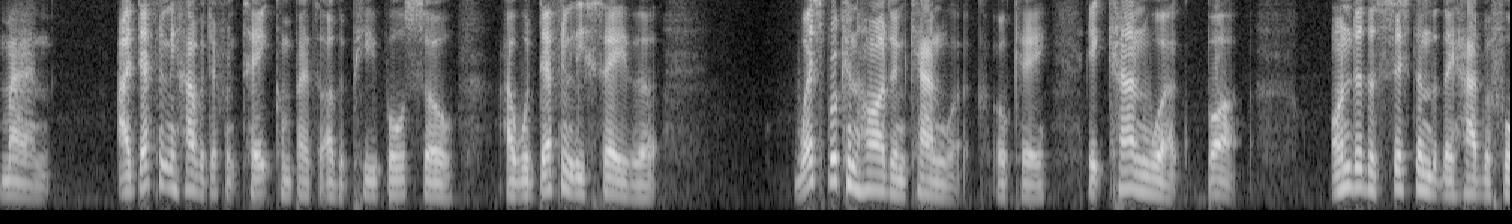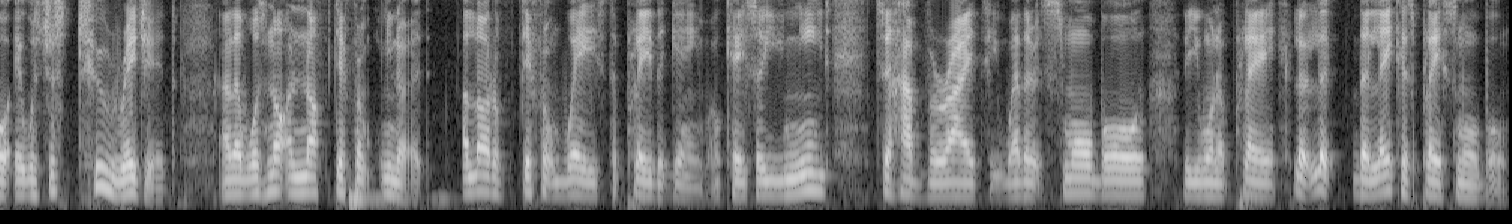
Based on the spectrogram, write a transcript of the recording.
man, I definitely have a different take compared to other people. So I would definitely say that Westbrook and Harden can work, okay? It can work, but under the system that they had before, it was just too rigid and there was not enough different, you know, a lot of different ways to play the game. Okay, so you need to have variety, whether it's small ball that you want to play. Look, look, the Lakers play small ball,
